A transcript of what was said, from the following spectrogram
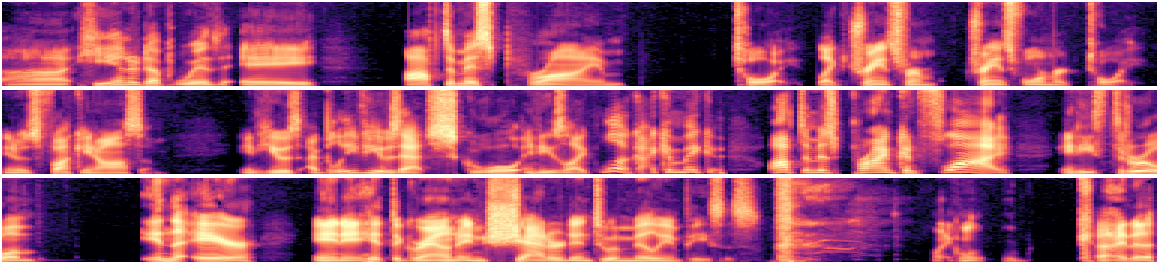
uh, he ended up with a Optimus Prime toy, like transform Transformer toy, and it was fucking awesome. And he was, I believe, he was at school, and he's like, "Look, I can make. Optimus Prime can fly," and he threw him in the air, and it hit the ground and shattered into a million pieces. like, kind of,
